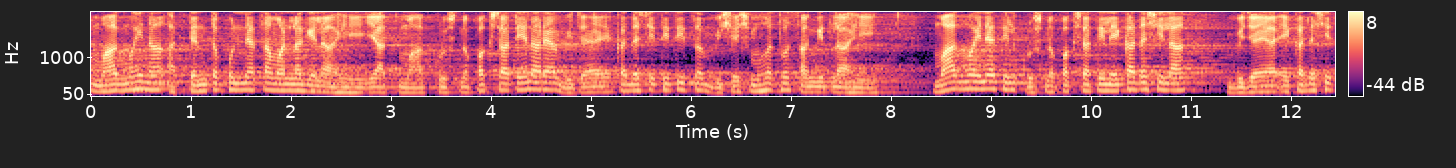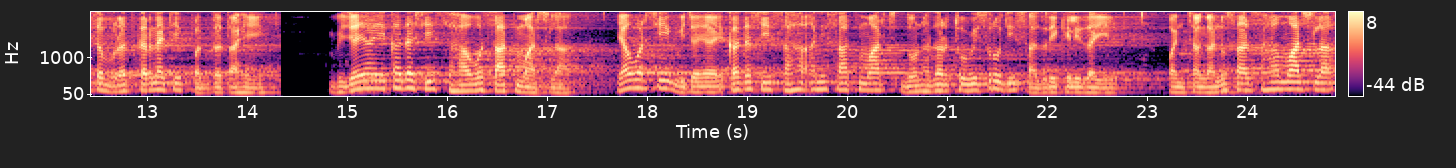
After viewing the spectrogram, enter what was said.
माघ महिना अत्यंत पुण्याचा मानला गेला आहे. यात माघ कृष्ण पक्षात येणाऱ्या विजया एकादशी तिथीचं विशेष महत्त्व सांगितलं आहे. माघ महिन्यातील कृष्ण पक्षातील एकादशीला विजया एकादशीचं व्रत करण्याची पद्धत आहे. विजया एकादशी सहा व सात मार्चला. यावर्षी विजया एकादशी सहा आणि सात मार्च दोन हजार चोवीस रोजी साजरी केली जाईल. पंचांगानुसार सहा मार्चला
